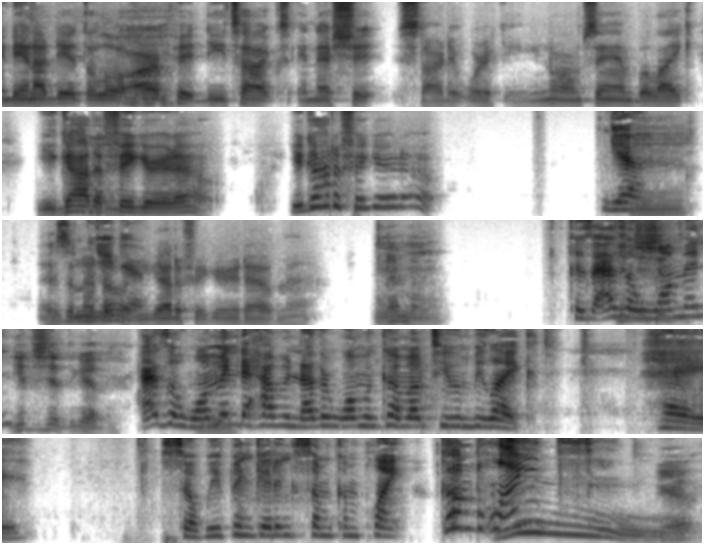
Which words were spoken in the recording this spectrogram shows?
And then I did the little Mhm. armpit detox, and that shit started working. You know what I'm saying? But like, you gotta Mhm. figure it out. You gotta figure it out. Yeah. Mhm. As an adult, do. you, gotta figure it out, man. Yeah, man. Because as Get your a shit- woman, get your shit together. as a woman, to have another woman come up to you and be like, "Hey, so we've been getting some complaint complaints." Ooh. Yep.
